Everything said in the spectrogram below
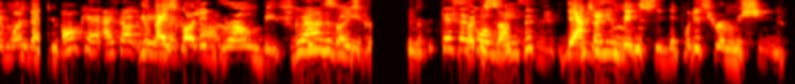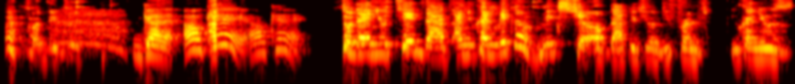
the, the one that you Okay, I thought you guys like, call it uh, ground beef. ground So beef. ground beef. Tastes like But called some- minced. they actually mince it. They put it through a machine. That's what they do. Got it. Okay, okay. So then you take that and you can make a mixture of that with your different. You can use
